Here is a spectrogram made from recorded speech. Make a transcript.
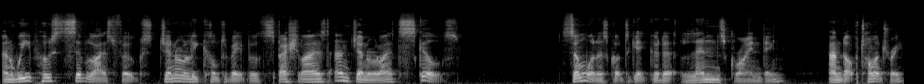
and we post-civilized folks generally cultivate both specialized and generalized skills. Someone has got to get good at lens grinding and optometry,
